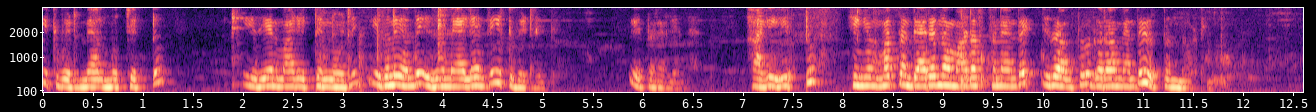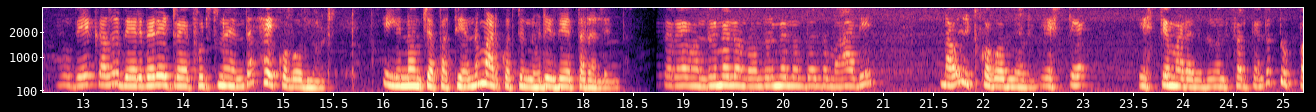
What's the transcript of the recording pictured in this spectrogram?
ಇಕ್ಬಿಡ್ರಿ. ಮ್ಯಾಲೆ ಮುಚ್ಚಿಟ್ಟು ಇದೇನು ಮಾಡಿ ಇಟ್ಟಿನಿ ನೋಡಿರಿ. ಇದನ್ನು ಅಂದ್ರೆ ಇದ್ರ ಮೇಲೆ ಅಂತ ಇಟ್ಬಿಡ್ರಿ ಈ ಥರಲಿಂದ ಹಾಗೆ ಇಟ್ಟು ಹಿಂಗೆ ಮತ್ತೊಂದು ಬೇರೆ ನಾವು ಮಾಡಿಸ್ತಾನೆ ಅಂದರೆ ಇದಾಗ್ತದೆ ಗರಮ್ ಅಂತ ಇರ್ತದೆ ನೋಡಿರಿ. ಬೇಕಾದರೆ ಬೇರೆ ಬೇರೆ ಡ್ರೈ ಫ್ರೂಟ್ಸ್ನೂ ಇಂದ ಹೈಕೋಬೋದು ನೋಡಿರಿ. ಈಗ ಇನ್ನೊಂದು ಅಂದ್ರೆ ಮಾಡ್ಕೊತೀನಿ ನೋಡಿ ಇದೇ ಥರಲಿಂದ ಈ ಥರ ಒಂದ್ರ ಮೇಲೆ ಒಂದು, ಒಂದ್ರ ಮೇಲೆ ಒಂದೊಂದು ಮಾಡಿ ನಾವು ಇಟ್ಕೋಬೋದು ನೋಡಿ. ಎಷ್ಟೇ ಎಷ್ಟೇ ಮಾಡೋದಿದ್ರು ಒಂದು ಸ್ವಲ್ಪ ಅಂತ ತುಪ್ಪ.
